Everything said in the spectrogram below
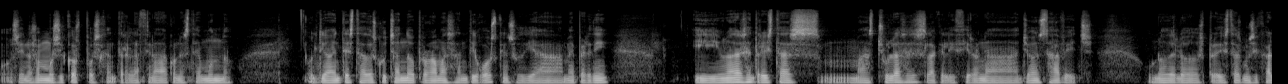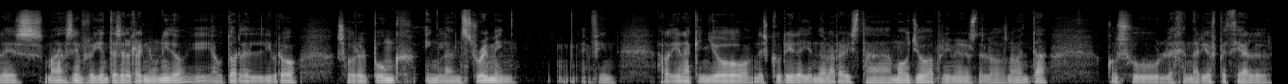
o, si no son músicos, pues gente relacionada con este mundo. Últimamente he estado escuchando programas antiguos que en su día me perdí y una de las entrevistas más chulas es la que le hicieron a John Savage, uno de los periodistas musicales más influyentes del Reino Unido y autor del libro sobre el punk England Streaming. En fin, alguien a quien yo descubrí leyendo la revista Mojo a primeros de los 90 con su legendario especial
